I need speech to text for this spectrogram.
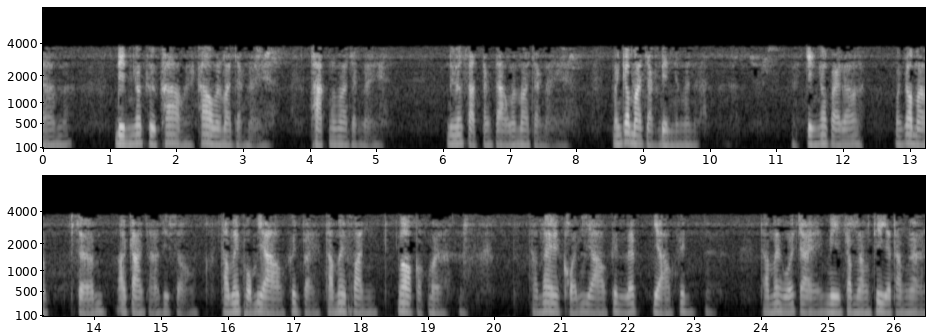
น้ำแล้วดินก็คือข้าวข้าวมันมาจากไหน ผักมันมาจากไหน เนื้อสัตว์ต่างๆมันมาจากไหน มันก็มาจากดินทั้งนั้นกินเข้าไปแล้ว มันก็มาเสริมอาการสามสิบสองทำให้ผมยาวขึ้นไปทำให้ฟันงอกออกมาทำให้ขนยาวขึ้นเล็บยาวขึ้นทำให้หัวใจมีกำลังที่จะทำงาน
